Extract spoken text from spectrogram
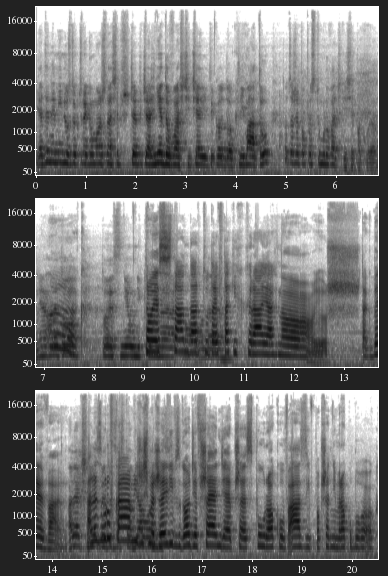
Jedyny minus, do którego można się przyczepić, ale nie do właścicieli, tylko do klimatu, to to, że po prostu mróweczki się pakują, nie? Ale to, Tak. to jest nieuniknione. To jest standard bo tutaj w takich krajach, no już tak bywa. Ale, jak się Ale z mrówkami żeśmy żyli w zgodzie wszędzie przez pół roku w Azji, w poprzednim roku było ok.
